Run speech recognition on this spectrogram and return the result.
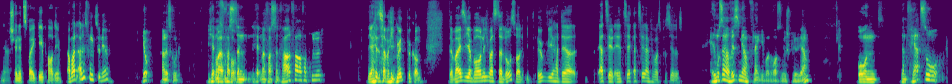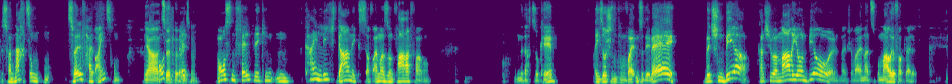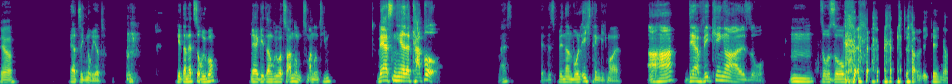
Ja, schöne 2G-Party. Aber hat alles funktioniert. Jo, alles gut. Ich hätte, War mal fast den, ich hätte mal fast den Fahrradfahrer verprügelt. Ja, das habe ich mitbekommen. Da weiß ich aber auch nicht, was da los war. Irgendwie hat er. Erzähl, erzähl, erzähl einfach, was passiert ist. Hey, du musst einfach wissen, wir haben Flankyball draußen gespielt, ja? Und dann fährt so, es war nachts um, um 12, halb eins rum, Ja, Außen 12 für fällt- 1. Ne? außen Feldweg hinten, kein Licht, gar nichts. Auf einmal so ein Fahrradfahrer. Und da dachte ich, so, okay. Ich so schon von Weitem zu dem, hey, willst du ein Bier? Kannst du über Mario ein Bier holen? Weil ich war einer als Super Mario verkleidet. Ja. Er hat es ignoriert. Geht dann nicht so rüber. Er geht dann rüber zu anderen, zum anderen Team. Wer ist denn hier der Capo? Was? Ja, das bin dann wohl ich, denke ich mal. Aha, der Wikinger also. Hm, so, so. der Wikinger.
